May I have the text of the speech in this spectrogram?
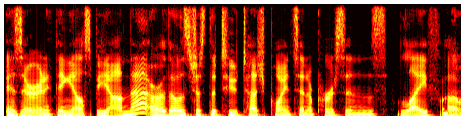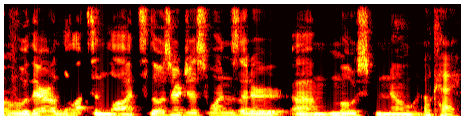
is there anything else beyond that? Or are those just the two touch points in a person's life? Of... No, there are lots and lots. Those are just ones that are um, most known. Okay.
